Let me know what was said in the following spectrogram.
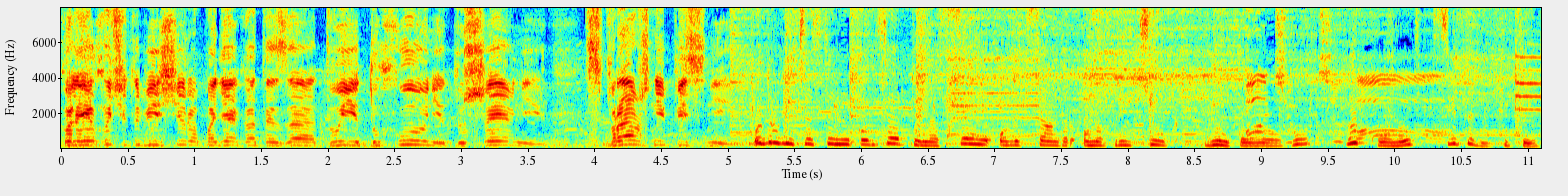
Коля, я хочу тобі щиро подякувати за твої духовні, душевні, справжні пісні. У другій частині концерту на сцені Олександр Онофрійчук. Він та його гурт виконують світові хіти.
